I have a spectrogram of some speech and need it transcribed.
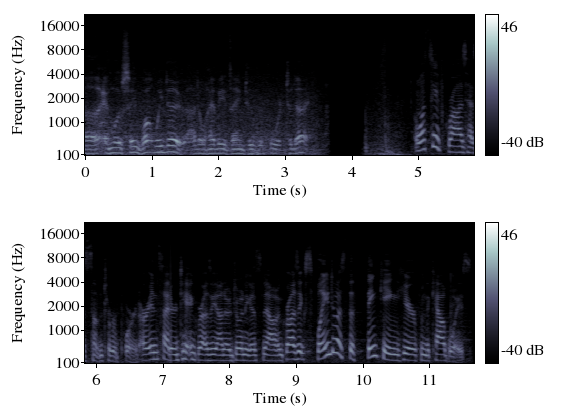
uh, and we'll see what we do. I don't have anything to report today. Well, let's see if Graz has something to report. Our insider Dan Graziano joining us now. And Graz, explain to us the thinking here from the Cowboys.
